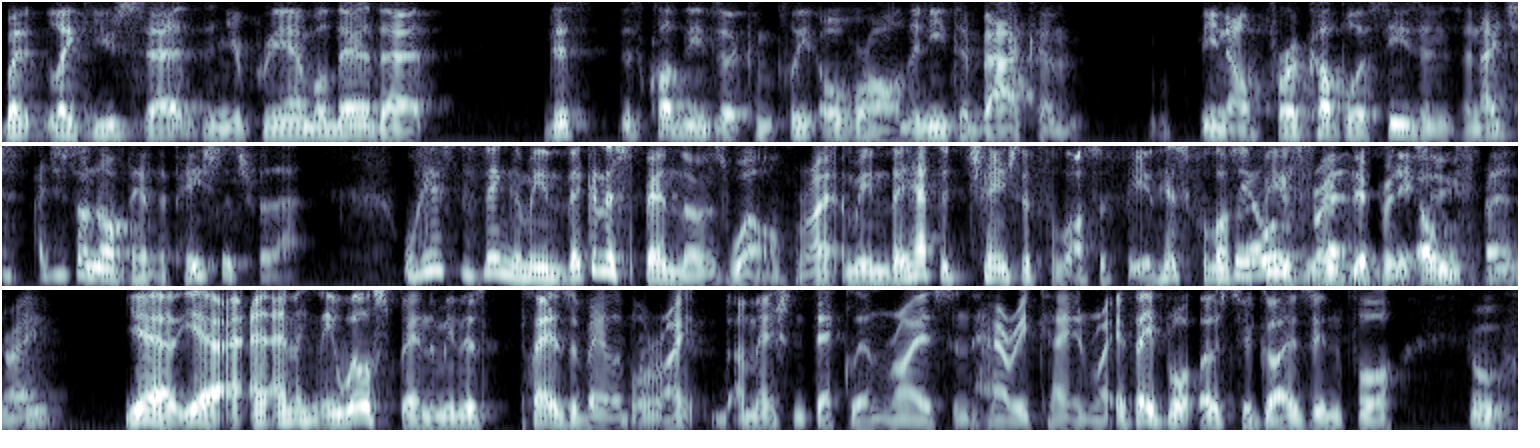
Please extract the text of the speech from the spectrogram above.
but like you said in your preamble there, that this this club needs a complete overhaul. They need to back him, you know, for a couple of seasons. And I just I just don't know if they have the patience for that. Well, here's the thing. I mean, they're going to spend though as well, right? I mean, they have to change the philosophy, and his philosophy is very spend. different They to always spend, right? Yeah, yeah, and, and I think they will spend. I mean, there's players available, right? I mentioned Declan Rice and Harry Kane, right? If they brought those two guys in for Oof.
